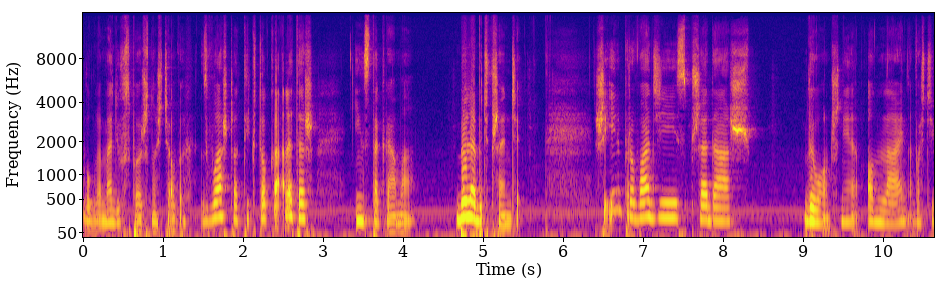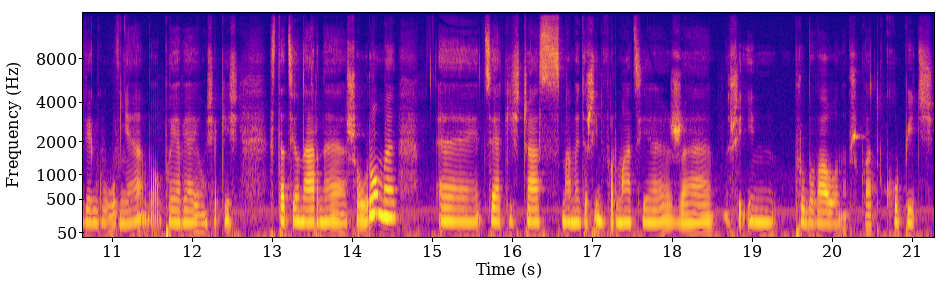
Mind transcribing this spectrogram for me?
w ogóle mediów społecznościowych, zwłaszcza TikToka, ale też Instagrama, byle być wszędzie. Shein prowadzi sprzedaż wyłącznie online, a właściwie głównie, bo pojawiają się jakieś stacjonarne showroomy. E, co jakiś czas mamy też informacje, że Shein próbowało na przykład kupić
